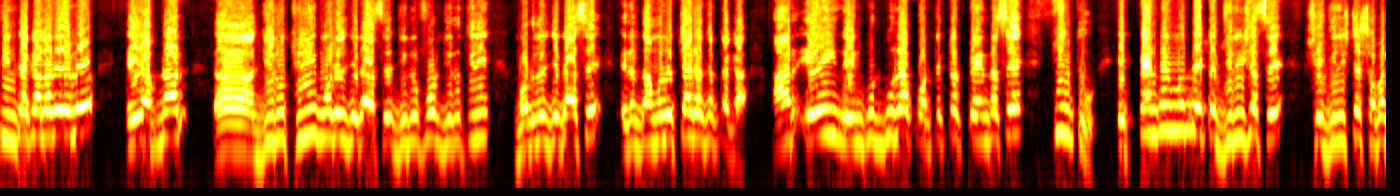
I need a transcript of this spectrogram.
তিনটা কালারে হলো এই আপনার জিরো থ্রি মডেল যেটা আছে, জিরো ফোর, জিরো থ্রি মডেলের যেটা আছে, এটার দাম হলো চার হাজার টাকা। আর এই রেনকোটগুলা প্রত্যেকটার প্যান্ট আছে। কিন্তু এই প্যান্টের মধ্যে একটা জিনিস আছে, সেই জিনিসটা সবার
